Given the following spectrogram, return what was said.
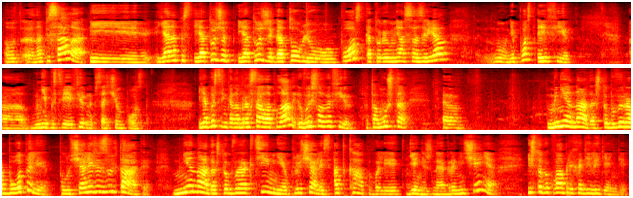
вот, э, написала, и я, напис... я, тут же, я тут же готовлю пост, который у меня созрел, ну, не пост, а эфир. А, мне быстрее эфир написать, чем пост. Я быстренько набросала план и вышла в эфир, потому что э, мне надо, чтобы вы работали, получали результаты. Мне надо, чтобы вы активнее включались, откапывали денежные ограничения, и чтобы к вам приходили деньги.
